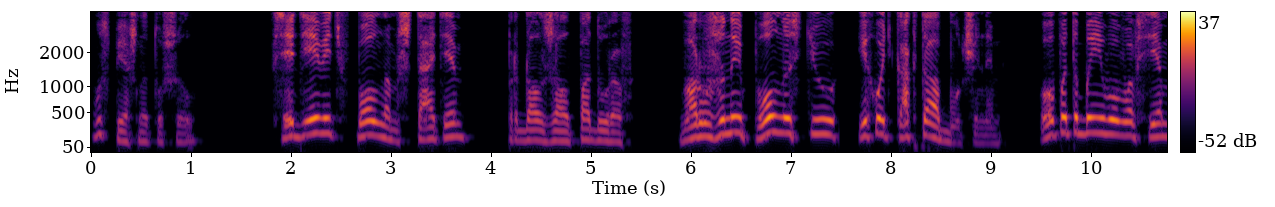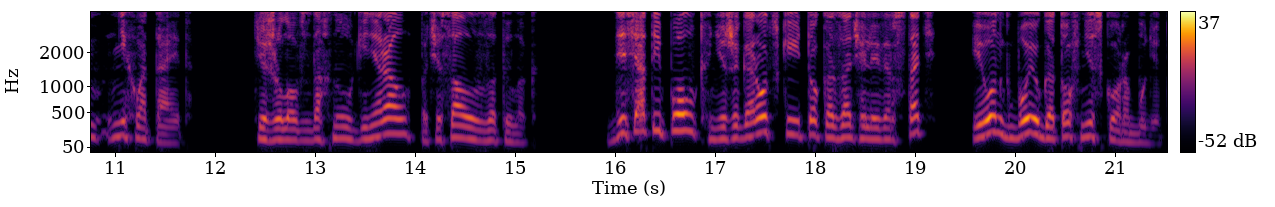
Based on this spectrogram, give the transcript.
успешно тушил. «Все девять в полном штате», — продолжал Подуров, — «вооружены полностью и хоть как-то обучены. Опыта боевого всем не хватает». Тяжело вздохнул генерал, почесал затылок. «Десятый полк, Нижегородский, только зачали верстать, и он к бою готов не скоро будет.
